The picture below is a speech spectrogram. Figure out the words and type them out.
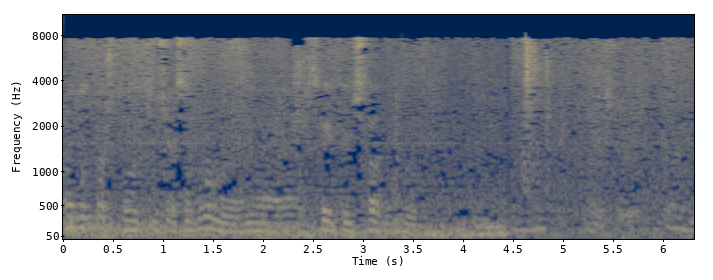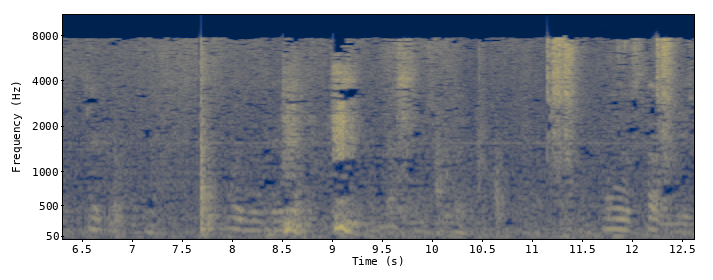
Ну, это то, что вот сейчас я пробую, на свои числа будет. Ну, стало ближе.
